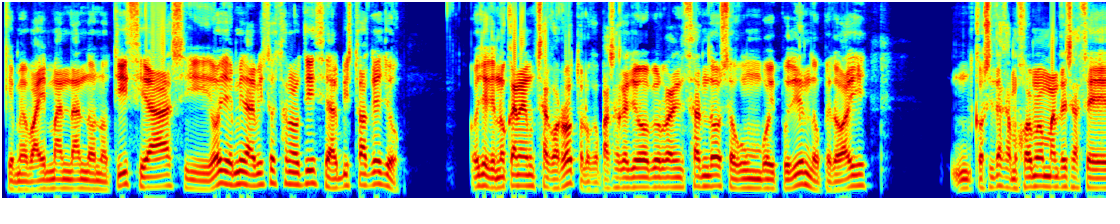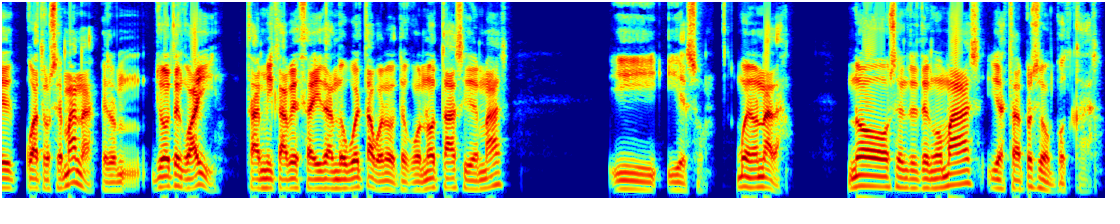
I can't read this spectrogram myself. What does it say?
que me vais mandando noticias y, oye, mira, ¿has visto esta noticia? ¿Has visto aquello? Oye, que no caen en un saco roto, lo que pasa es que yo voy organizando según voy pudiendo, pero hay cositas que a lo mejor me mandéis hace cuatro semanas, pero yo lo tengo ahí, está en mi cabeza ahí dando vuelta, bueno, tengo notas y demás, y, y eso. Bueno, nada, no os entretengo más y hasta el próximo podcast.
